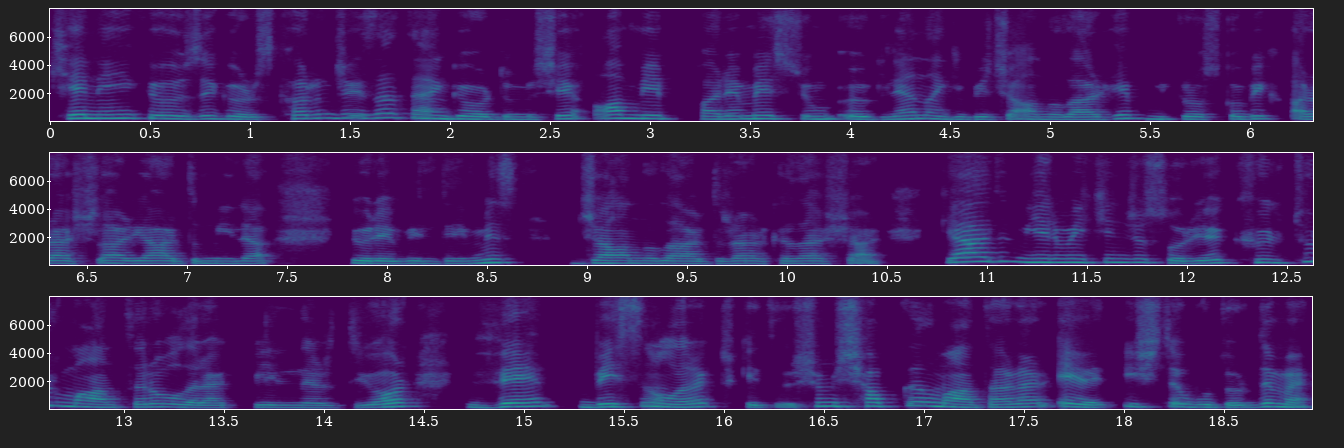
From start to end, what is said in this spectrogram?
Keneyi gözle görürüz. Karıncayı zaten gördüğümüz şey amip, paramesyum, öglena gibi canlılar hep mikroskobik araçlar yardımıyla görebildiğimiz canlılardır arkadaşlar. Geldim 22. soruya. Kültür mantarı olarak bilinir diyor ve besin olarak tüketilir. Şimdi şapkalı mantarlar evet işte budur değil mi?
